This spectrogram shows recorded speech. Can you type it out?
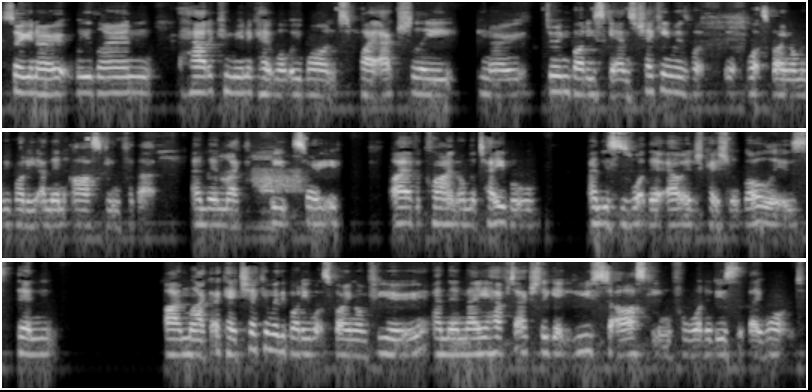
So, you know, we learn how to communicate what we want by actually, you know, doing body scans, checking with what what's going on with your body, and then asking for that. And then, like, so if I have a client on the table and this is what their, our educational goal is, then I'm like, okay, check in with your body, what's going on for you. And then they have to actually get used to asking for what it is that they want.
